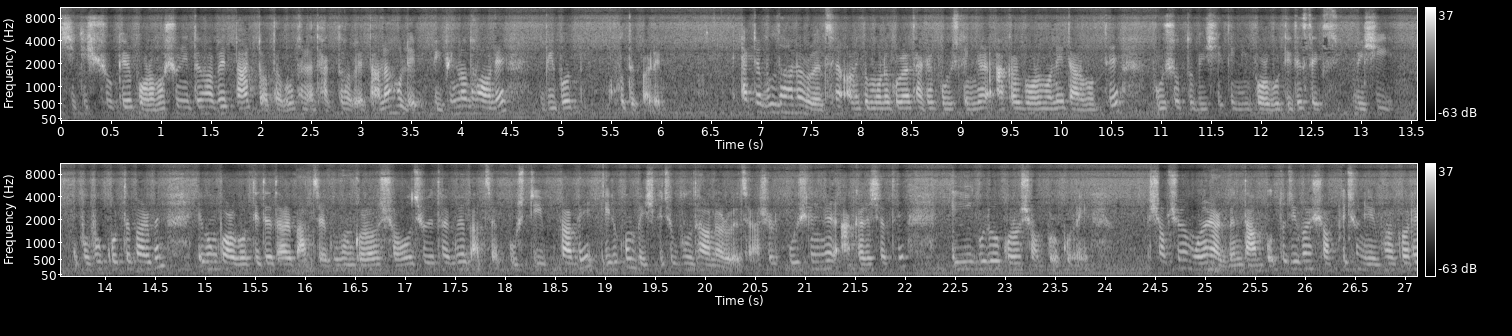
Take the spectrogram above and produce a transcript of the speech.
চিকিৎসকের পরামর্শ নিতে হবে, তার তত্ত্বাবধানে থাকতে হবে। তা না হলে বিভিন্ন ধরনের বিপদ হতে পারে। একটা ভুল ধারণা রয়েছে। অনেকে মনে করে থাকে পুরুষ লিঙ্গের আকার বড় মানে তার মধ্যে পুরুষত্ব বেশি, তিনি পরবর্তীতে সেক্স বেশি উপভোগ করতে পারবেন এবং পরবর্তীতে তার বাচ্চা গ্রহণ করা সহজ হয়ে থাকবে, বাচ্চা পুষ্টি পাবে, এরকম বেশ কিছু ভুল ধারণা রয়েছে। আসলে পুরুষ লিঙ্গের আকারের সাথে এইগুলোর কোনো সম্পর্ক নেই। সবসময় মনে রাখবেন, দাম্পত্য জীবন সবকিছু নির্ভর করে,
